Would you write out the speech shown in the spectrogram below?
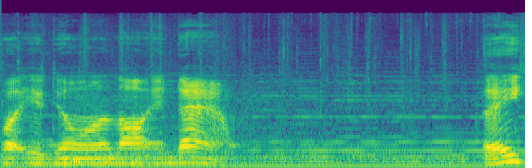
What you doing lying down? Hey?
